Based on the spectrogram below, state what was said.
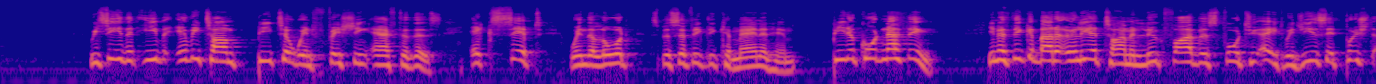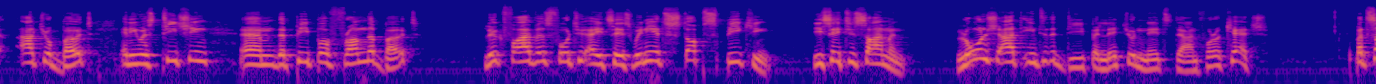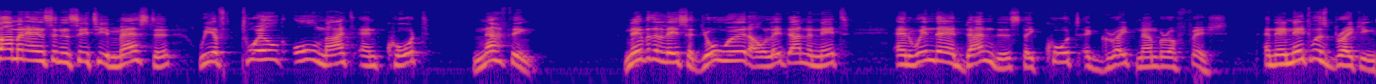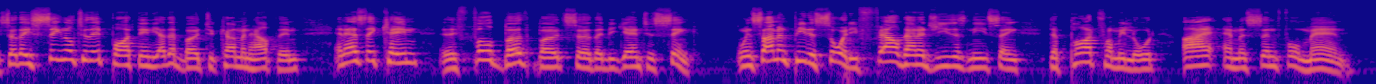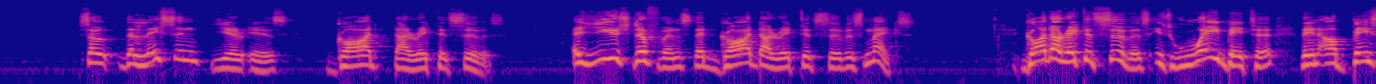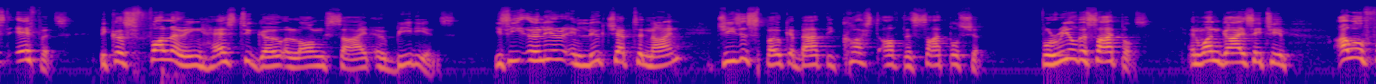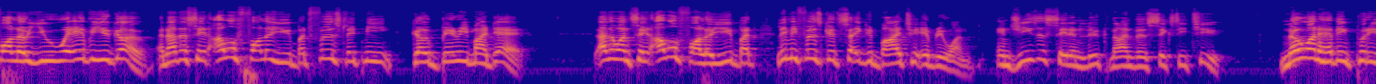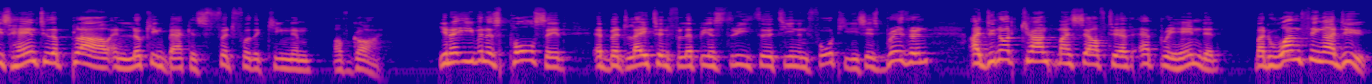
We see that even every time Peter went fishing after this, except when the Lord specifically commanded him, Peter caught nothing. You know, think about an earlier time in Luke 5, verse 4 to 8, when Jesus said, Push out your boat, and he was teaching um, the people from the boat. Luke 5, verse 4 to 8 says, When he had stopped speaking, he said to Simon, Launch out into the deep and let your nets down for a catch. But Simon answered and said to him, Master, we have toiled all night and caught nothing. Nevertheless, at your word, I will let down the net. And when they had done this, they caught a great number of fish. And their net was breaking, so they signaled to their partner in the other boat to come and help them. And as they came, they filled both boats, so they began to sink. When Simon Peter saw it, he fell down at Jesus' knees, saying, Depart from me, Lord, I am a sinful man. So the lesson here is God directed service. A huge difference that God directed service makes. God directed service is way better than our best efforts because following has to go alongside obedience. You see, earlier in Luke chapter 9, Jesus spoke about the cost of discipleship for real disciples. And one guy said to him, I will follow you wherever you go. Another said, I will follow you, but first let me go bury my dad. The other one said, I will follow you, but let me first go say goodbye to everyone. And Jesus said in Luke 9, verse 62, No one having put his hand to the plow and looking back is fit for the kingdom of God. You know, even as Paul said a bit later in Philippians 3 13 and 14, he says, Brethren, I do not count myself to have apprehended, but one thing I do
